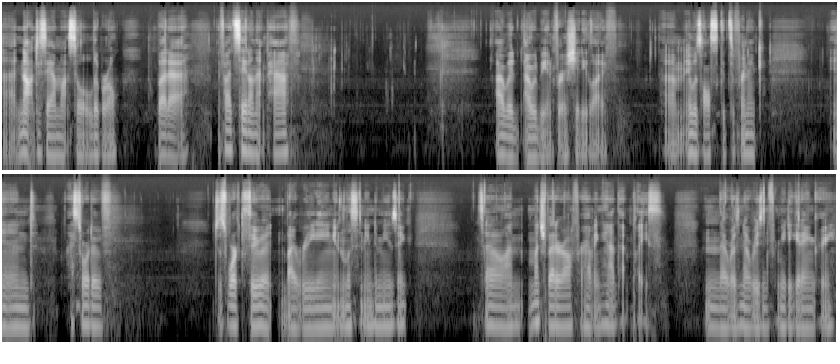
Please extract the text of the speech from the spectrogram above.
Uh, not to say I'm not still a liberal, but uh, if I'd stayed on that path, I would I would be in for a shitty life. Um, it was all schizophrenic, and I sort of just worked through it by reading and listening to music. So I'm much better off for having had that place. And there was no reason for me to get angry.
